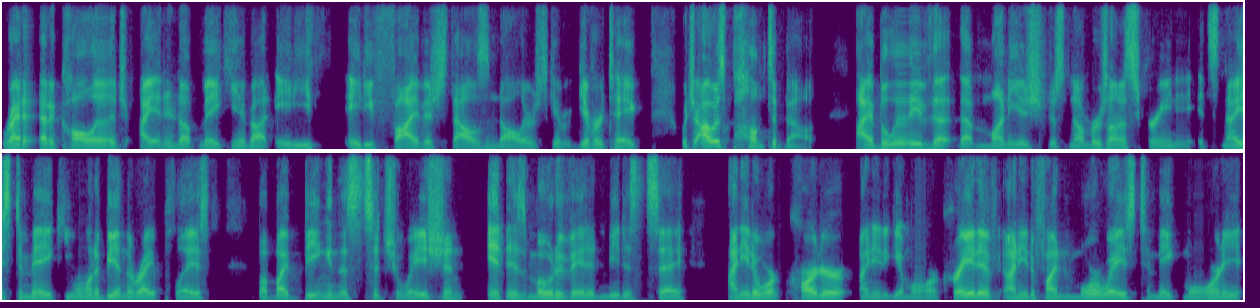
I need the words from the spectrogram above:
right out of college, I ended up making about 80, 85 ish thousand dollars, give, give or take, which I was pumped about. I believe that that money is just numbers on a screen. It's nice to make. You want to be in the right place. But by being in this situation, it has motivated me to say, I need to work harder. I need to get more creative. I need to find more ways to make more money,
